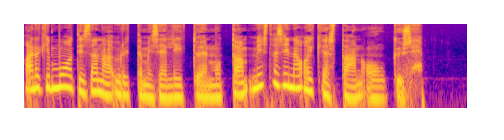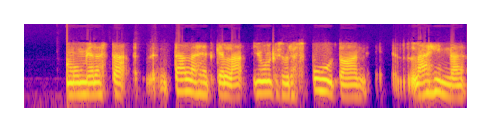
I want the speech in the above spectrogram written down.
ainakin muotisana yrittämiseen liittyen, mutta mistä siinä oikeastaan on kyse? Mun mielestä tällä hetkellä julkisuudessa puhutaan lähinnä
